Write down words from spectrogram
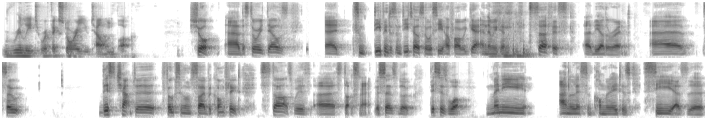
really terrific story you tell in the book? Sure. Uh, the story delves uh, some deep into some detail, so we'll see how far we get, and then we can surface at the other end. Uh, so, this chapter, focusing on cyber conflict, starts with uh, Stuxnet. It says, look, this is what many analysts and commentators see as the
